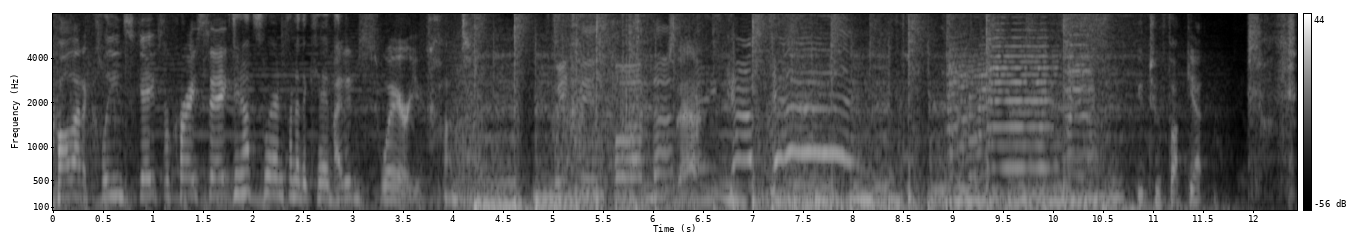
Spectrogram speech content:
Call that a clean skate, for Christ's sake? Do not swear in front of the kids. I didn't swear, you cunt. Who's that? You two fuck yet?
